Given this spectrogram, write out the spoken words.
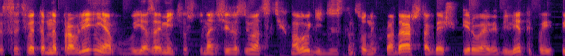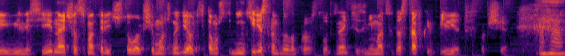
сказать, в этом направлении, я заметил, что начали развиваться технологии дистанционных продаж, тогда еще первые авиабилеты появились, и начал смотреть, что вообще можно делать, потому что неинтересно было просто, вот, знаете, заниматься доставкой билетов вообще. Uh-huh.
